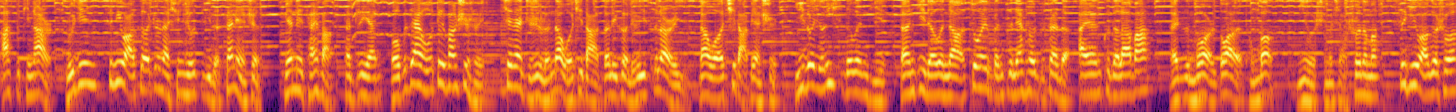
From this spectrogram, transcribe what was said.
阿斯皮纳尔。如今，斯皮瓦克正在寻求自己的三连胜。面对采访，他直言：“我不在乎对方是谁，现在只是轮到我去打德里克·刘易斯了而已，让我去打便是。”一个有意思的问题，当记者问到：“作为本次联合主赛的埃恩·库德拉巴，来自摩尔多瓦的同胞，你有什么想说的吗？”斯皮瓦克说：“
